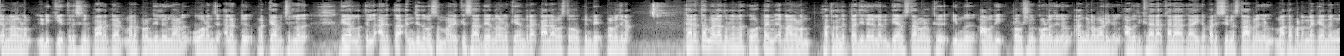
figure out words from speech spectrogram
എറണാകുളം ഇടുക്കി തൃശൂർ പാലക്കാട് മലപ്പുറം ജില്ലകളിലാണ് ഓറഞ്ച് അലർട്ട് പ്രഖ്യാപിച്ചിട്ടുള്ളത്. കേരളത്തിൽ അടുത്ത അഞ്ച് ദിവസം മഴയ്ക്ക് സാധ്യതയെന്നാണ് കേന്ദ്ര കാലാവസ്ഥാ വകുപ്പിന്റെ പ്രവചനം. കനത്ത മഴ തുടർന്ന് കോട്ടയം എറണാകുളം പത്തനംതിട്ട ജില്ലകളിലെ വിദ്യാഭ്യാസ സ്ഥാപനങ്ങൾക്ക് ഇന്ന് അവധി. പ്രൊഫഷണൽ കോളേജുകൾ അങ്കണവാടികൾ അവധിക്കാല കലാകായിക പരിശീലന സ്ഥാപനങ്ങൾ മതപഠന കേന്ദ്രങ്ങൾ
